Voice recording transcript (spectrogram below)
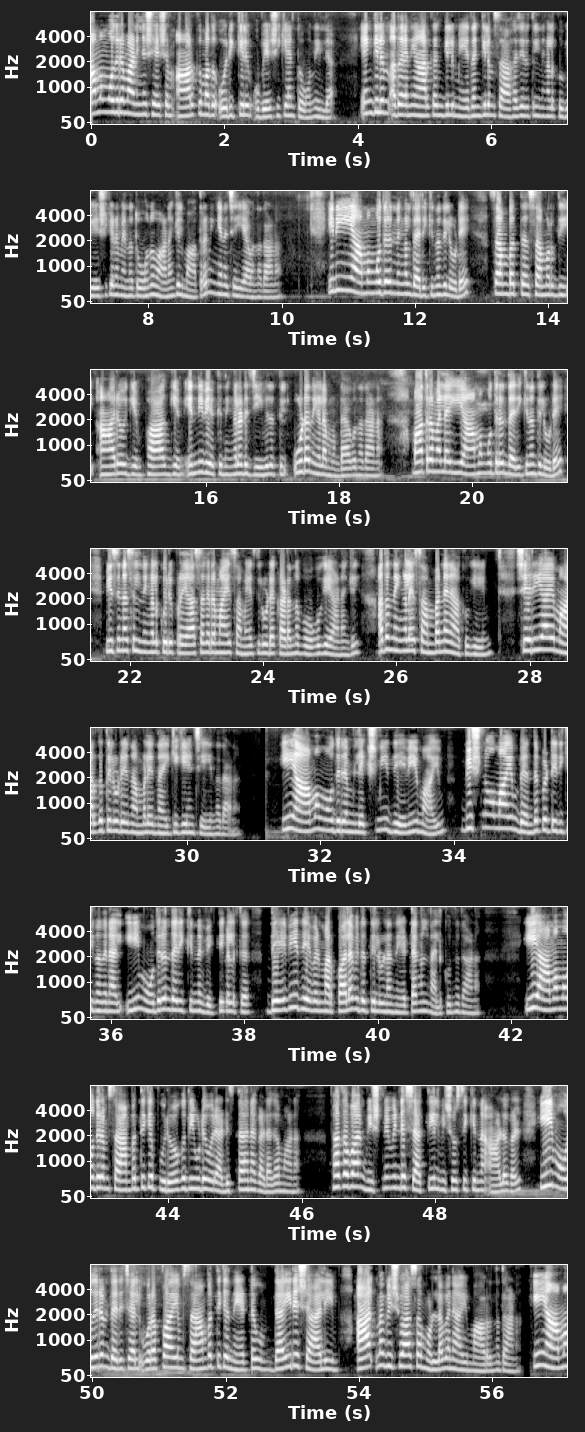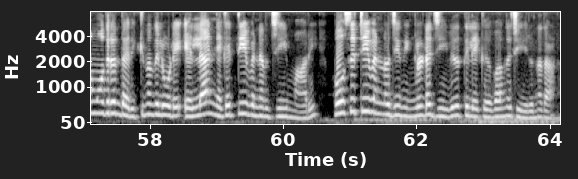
ആമമോതിരം അണിഞ്ഞ ശേഷം ആർക്കും അത് ഒരിക്കലും ഉപേക്ഷിക്കാൻ തോന്നില്ല. എങ്കിലും അത് ഇനി ആർക്കെങ്കിലും ഏതെങ്കിലും സാഹചര്യത്തിൽ നിങ്ങൾക്ക് ഉപേക്ഷിക്കണമെന്ന് തോന്നുവാണെങ്കിൽ മാത്രം ഇങ്ങനെ ചെയ്യാവുന്നതാണ്. ഇനി ഈ ആമമോതിരം നിങ്ങൾ ധരിക്കുന്നതിലൂടെ സമ്പത്ത് സമൃദ്ധി ആരോഗ്യം ഭാഗ്യം എന്നിവയൊക്കെ നിങ്ങളുടെ ജീവിതത്തിൽ ഉടനീളം ഉണ്ടാകുന്നതാണ്. മാത്രമല്ല ഈ ആമമുദ്രം ധരിക്കുന്നതിലൂടെ ബിസിനസ്സിൽ നിങ്ങൾക്കൊരു പ്രയാസകരമായ സമയത്തിലൂടെ കടന്നു പോകുകയാണെങ്കിൽ അത് നിങ്ങളെ സമ്പന്നനാക്കുകയും ശരിയായ മാർഗത്തിലൂടെ നമ്മളെ നയിക്കുകയും ചെയ്യുന്നതാണ്. ഈ ആമമോതിരം ലക്ഷ്മി ദേവിയുമായും വിഷ്ണുവുമായും ബന്ധപ്പെട്ടിരിക്കുന്നതിനാൽ ഈ മോതിരം ധരിക്കുന്ന വ്യക്തികൾക്ക് ദേവീദേവന്മാർ പല വിധത്തിലുള്ള നേട്ടങ്ങൾ നൽകുന്നതാണ്. ഈ ആമമോതിരം സാമ്പത്തിക പുരോഗതിയുടെ ഒരു അടിസ്ഥാന ഘടകമാണ്. ഭഗവാൻ വിഷ്ണുവിന്റെ ശക്തിയിൽ വിശ്വസിക്കുന്ന ആളുകൾ ഈ മോതിരം ധരിച്ചാൽ ഉറപ്പായും സാമ്പത്തിക നേട്ടവും ധൈര്യശാലിയും ആത്മവിശ്വാസമുള്ളവനായും മാറുന്നതാണ്. ഈ ആമമോതിരം ധരിക്കുന്നതിലൂടെ എല്ലാ നെഗറ്റീവ് എനർജിയും മാറി പോസിറ്റീവ് എനർജി നിങ്ങളുടെ ജീവിതത്തിലേക്ക് വന്നു ചേരുന്നതാണ്.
